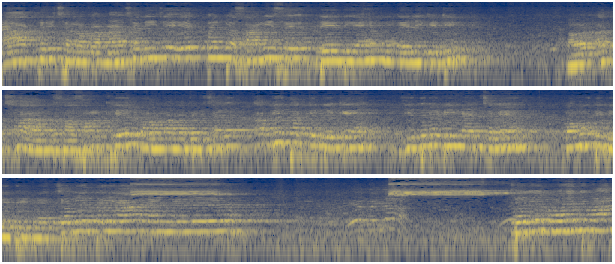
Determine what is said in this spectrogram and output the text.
आखिरी क्षणों का मैच है। लीजिए, एक पॉइंट आसानी से दे दिए हैं मुंगेली की टीम। और अच्छा अनुशासन, खेल भावना का परिचय अभी तक के देखे हैं। जितने भी मैच चले हैं, बहुत ही बेहतरीन मैच। चलिए तैयार चलिए मोहे दिमाग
